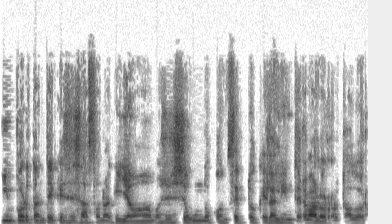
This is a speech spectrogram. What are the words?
importantes, que es esa zona que llamábamos el segundo concepto, que era el intervalo rotador.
